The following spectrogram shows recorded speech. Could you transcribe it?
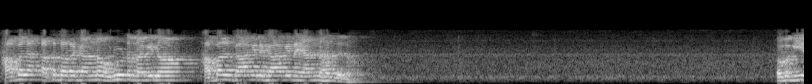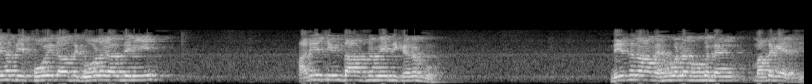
හබලක් අතට අරගන්න උරුවට නගිනවා හබල් ගාගෙන ගාගෙන යන්න හදනවා. ඔබ ගිය සතියේ පොයේ දවසේ ගෝණගල් දෙනියේ හරිය චින්තාශ්‍රමේදී කරපු දේශනාව ඇහුවනම් ඕක දැන් මතක ඇති.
